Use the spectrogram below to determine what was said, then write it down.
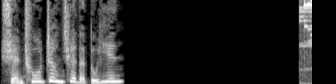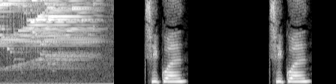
选出正确的读音。机关，机关。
